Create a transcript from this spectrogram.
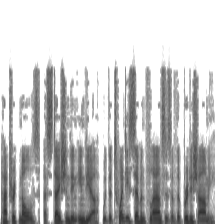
Patric Knowles, are stationed in India, with the 27th Lancers of the British Army.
